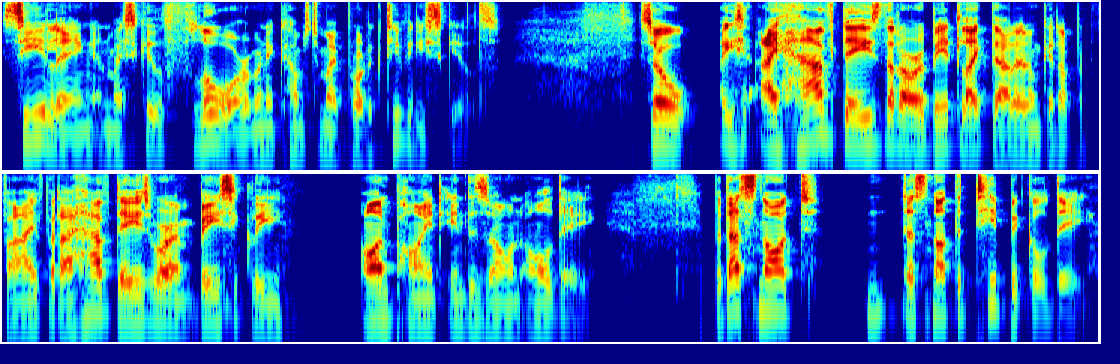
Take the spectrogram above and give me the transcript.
ceiling and my skill floor when it comes to my productivity skills. So I, I have days that are a bit like that. I don't get up at five, but I have days where I'm basically on point in the zone all day. But that's not that's not the typical day.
